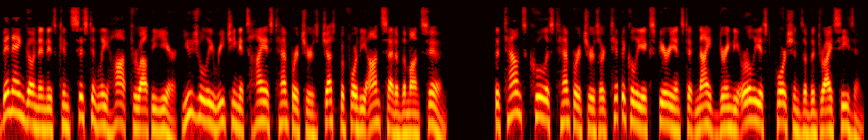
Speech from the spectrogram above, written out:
Binangonan is consistently hot throughout the year, usually reaching its highest temperatures just before the onset of the monsoon. The town's coolest temperatures are typically experienced at night during the earliest portions of the dry season.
